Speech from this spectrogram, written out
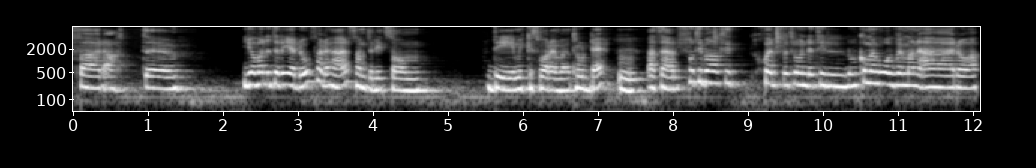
För att eh, jag var lite redo för det här samtidigt som det är mycket svårare än vad jag trodde. Att så här, få tillbaka sitt självförtroende till att komma ihåg vem man är och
